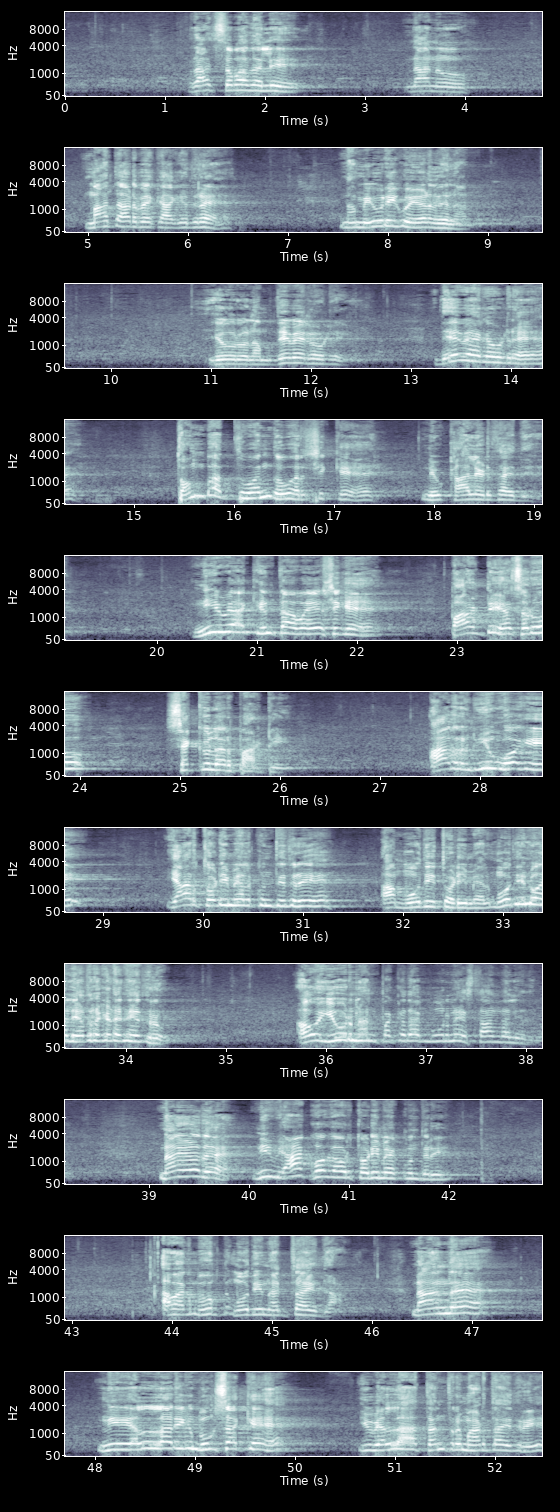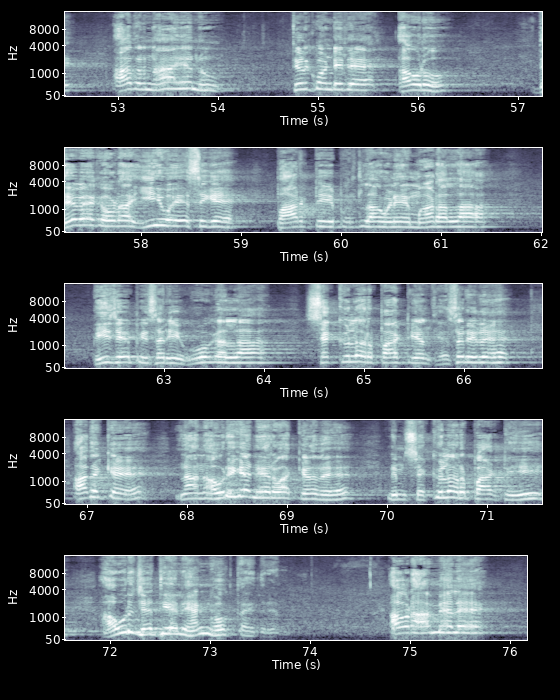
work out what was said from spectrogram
ರಾಜ್ಯಸಭಾದಲ್ಲಿ ನಾನು ಮಾತಾಡಬೇಕಾಗಿದ್ರೆ ನಮ್ಮ ಇವರಿಗೂ ಹೇಳಿದೆ ನಾನು. ಇವರು ನಮ್ಮ ದೇವೇಗೌಡ್ರಿ. ದೇವೇಗೌಡ್ರೆ ತೊಂಬತ್ತೊಂದು ವರ್ಷಕ್ಕೆ ನೀವು ಕಾಲಿಡ್ತಾ ಇದ್ದೀರಿ. ನೀವ್ಯಾಕಿಂತ ವಯಸ್ಸಿಗೆ ಪಾರ್ಟಿ ಹೆಸರು ಸೆಕ್ಯುಲರ್ ಪಾರ್ಟಿ. ಆದ್ರೆ ನೀವು ಹೋಗಿ ಯಾರ ತೊಡಿ ಮೇಲೆ ಕುಂತಿದ್ರಿ? ಆ ಮೋದಿ ತೊಡಿ ಮೇಲೆ. ಮೋದಿನೂ ಅಲ್ಲಿ ಎದುರುಗಡೆನೇ ಇದ್ರು. ಅವು ಇವ್ರು ನನ್ನ ಪಕ್ಕದಾಗ ಮೂರನೇ ಸ್ಥಾನದಲ್ಲಿದ್ರು. ನಾ ಹೇಳಿದೆ, ನೀವು ಯಾಕೆ ಹೋಗಿ ಅವ್ರು ತೊಡಿಬೇಕು ಅಂತೀರಿ ಅವಾಗ ಮೋದಿ ನಗ್ತಾ ಇದ್ದ. ನಾ ಅಂದೆ, ನೀ ಎಲ್ಲರಿಗೂ ಮುಗಿಸೋಕ್ಕೆ ಇವೆಲ್ಲ ತಂತ್ರ ಮಾಡ್ತಾ ಇದ್ರಿ. ಆದ್ರೆ ನಾ ಏನು ತಿಳ್ಕೊಂಡಿದ್ದೆ, ಅವರು ದೇವೇಗೌಡ ಈ ವಯಸ್ಸಿಗೆ ಪಾರ್ಟಿ ಬದಲಾವಣೆ ಮಾಡಲ್ಲ ಬಿ ಜೆ ಪಿ ಸರಿ ಹೋಗಲ್ಲ, ಸೆಕ್ಯುಲರ್ ಪಾರ್ಟಿ ಅಂತ ಹೆಸರಿದೆ. ಅದಕ್ಕೆ ನಾನು ಅವರಿಗೆ ನೇರವಾಗಿ ಕೇಳಿದೆ ನಿಮ್ಮ ಸೆಕ್ಯುಲರ್ ಪಾರ್ಟಿ ಅವ್ರ ಜೊತೆಯಲ್ಲಿ ಹೆಂಗೆ ಹೋಗ್ತಾ ಇದ್ರಿ ಅವ್ರು ಆಮೇಲೆ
